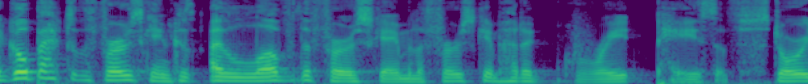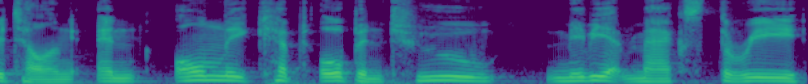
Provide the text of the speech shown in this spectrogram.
I go back to the first game because I love the first game, and the first game had a great pace of storytelling and only kept open two, maybe at max three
